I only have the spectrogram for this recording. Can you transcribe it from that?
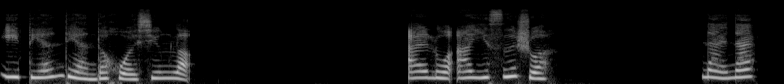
一点点的火星了。埃洛阿伊斯说：“奶奶，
